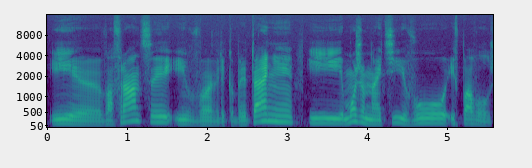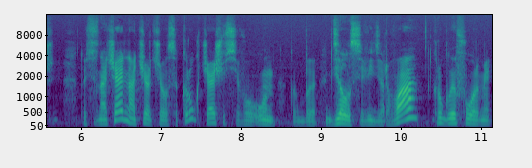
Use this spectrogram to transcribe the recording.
и во Франции, и в Великобритании, и можем найти его и в Поволжье. То есть изначально очерчивался круг, чаще всего он как бы делался в виде рва, круглой форме,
